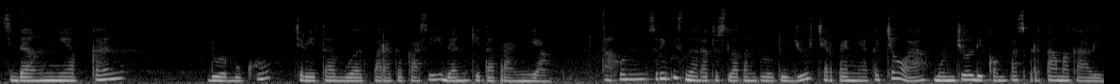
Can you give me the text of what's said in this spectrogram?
sedang menyiapkan dua buku cerita buat para kekasih dan kitab ranjang. Tahun 1987 cerpennya Kecoa muncul di Kompas pertama kali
